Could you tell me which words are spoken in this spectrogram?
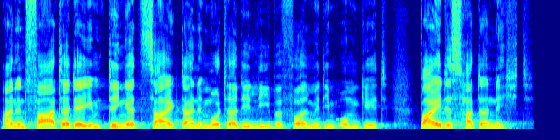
einen Vater, der ihm Dinge zeigt, eine Mutter, die liebevoll mit ihm umgeht. Beides hat er nicht.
